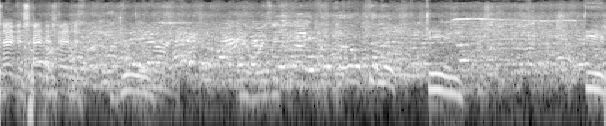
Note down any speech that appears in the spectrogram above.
সাইডে সাইডে সাইডে। তিন। তিন।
